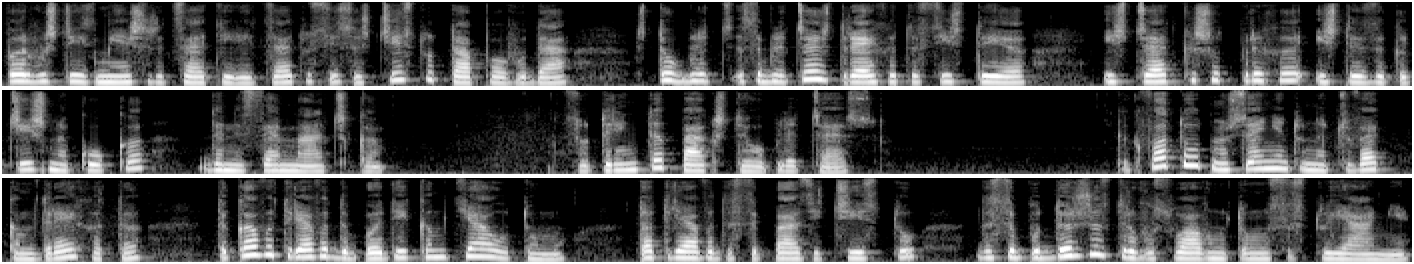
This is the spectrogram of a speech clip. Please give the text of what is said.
Първо ще измиеш ръцете и лицето си с чисто топла вода, ще облеч... съблечеш дрехата си, ще я изчеткаш от праха и ще закачиш на кука да не се мачка. Сутринта пак ще облечеш. Каквото е отношението на човек към дрехата – Такава трябва да бъде и към тялото му. То трябва да се пази чисто, да се поддържа здравословното му състояние.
